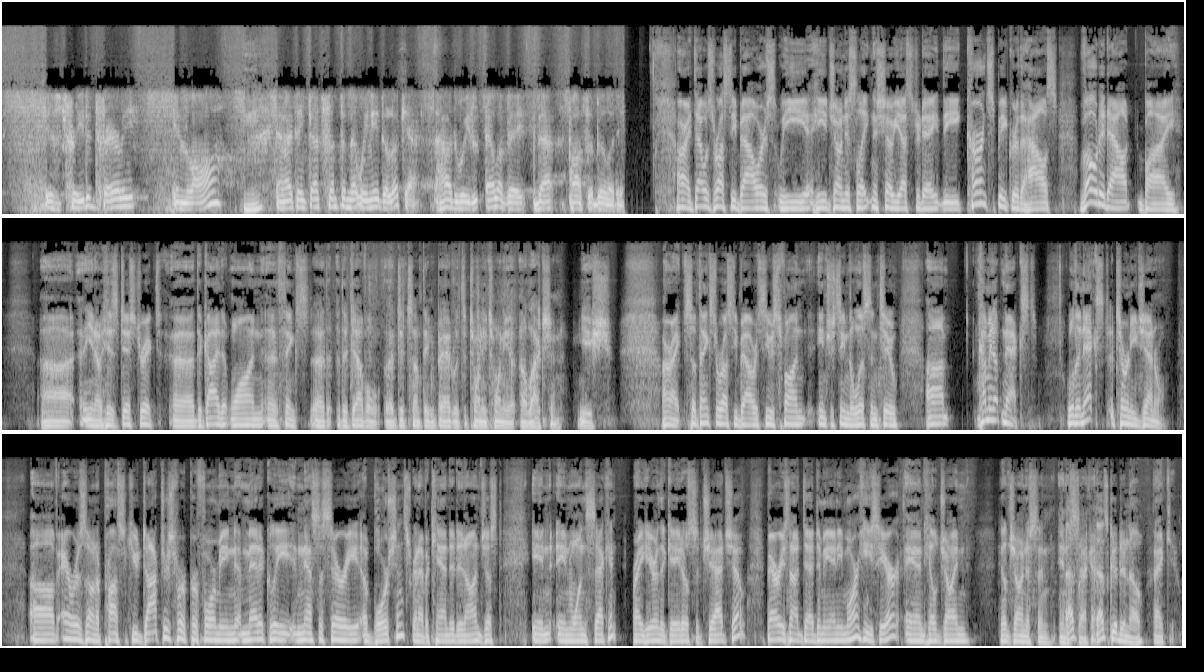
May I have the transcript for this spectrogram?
is treated fairly in law, mm-hmm. and I think that's something that we need to look at. How do we elevate that possibility? All right, that was Rusty Bowers. We he joined us late in the show yesterday. The current Speaker of the House voted out by. Uh, you know, his district, uh, the guy that won uh, thinks uh, the, the, devil uh, did something bad with the 2020 election. Yeesh. All right. So thanks to Rusty Bowers. He was fun, interesting to listen to. Um, coming up next, will the next attorney general of Arizona prosecute doctors for performing medically necessary abortions. We're going to have a candidate on just in, in one second, right here in the Gaydos and Chad show. Barry's not dead to me anymore. He's here and he'll join, he'll join us in, in that's, a second. That's good to know. Thank you.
